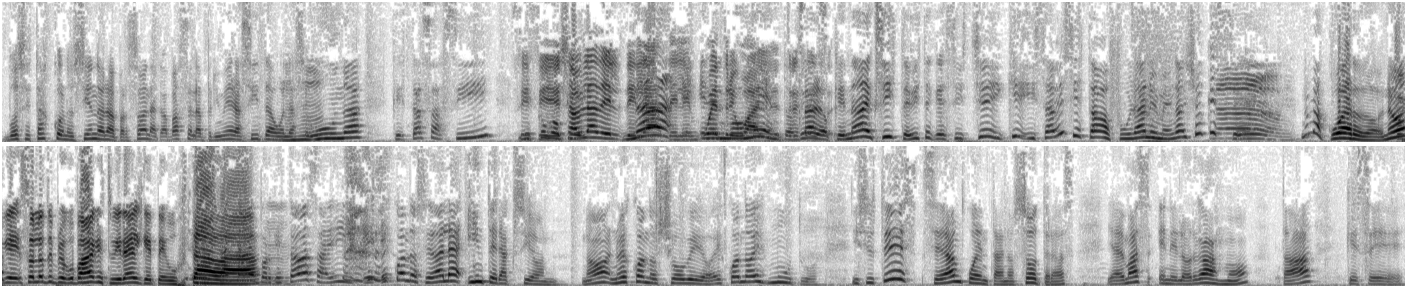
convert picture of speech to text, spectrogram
vos estás conociendo a una persona, capaz en la primera cita o en la segunda, que estás así. y Sí, es sí, como ella que habla del- de la- nada- del en el encuentro igual, claro, que nada existe, viste, que decís, che, ¿y, qué? ¿y sabés si estaba fulano y me Yo qué No. sé, no me acuerdo, ¿no? Porque solo te preocupaba que estuviera el que te gustaba. porque estabas ahí. Es, es cuando se da la interacción, ¿no? No es cuando yo veo, es cuando es mutuo. Y si ustedes se dan cuenta, nosotras, y además en el orgasmo, ¿está? Que se,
